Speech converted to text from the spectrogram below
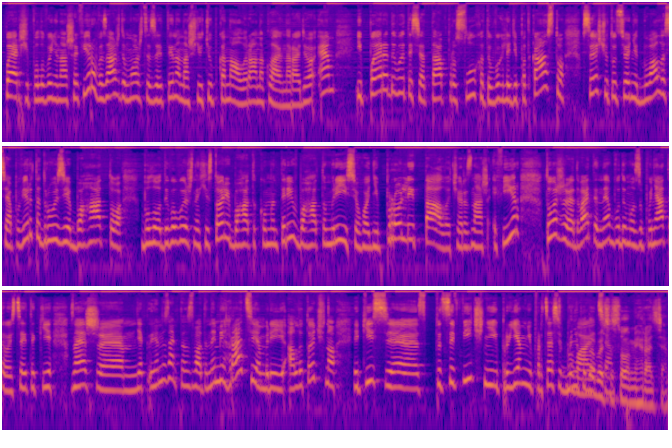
в першій половині нашого ефіру, ви завжди можете зайти на наш YouTube канал Ранок Лайв на Радіо М і передивитися та прослухати у вигляді подкасту все, що тут сьогодні відбувалося. Повірте, друзі, багато було дивовижних історій, багато коментарів, багато мрій сьогодні пролітало через наш ефір. Тож давайте не будемо зупиняти ось цей такі, знаєш, е, як я не знаю, як це назвати, не міграція мрій, але точно якісь е, специфічні і приємні процеси Мені подобається слово міграція.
